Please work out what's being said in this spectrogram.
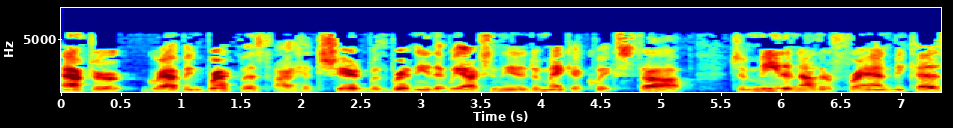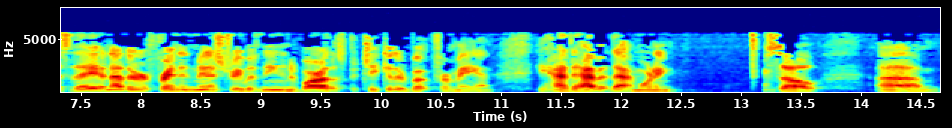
after grabbing breakfast, I had shared with Brittany that we actually needed to make a quick stop to meet another friend because they another friend in ministry was needing to borrow this particular book from me and he had to have it that morning. So um,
